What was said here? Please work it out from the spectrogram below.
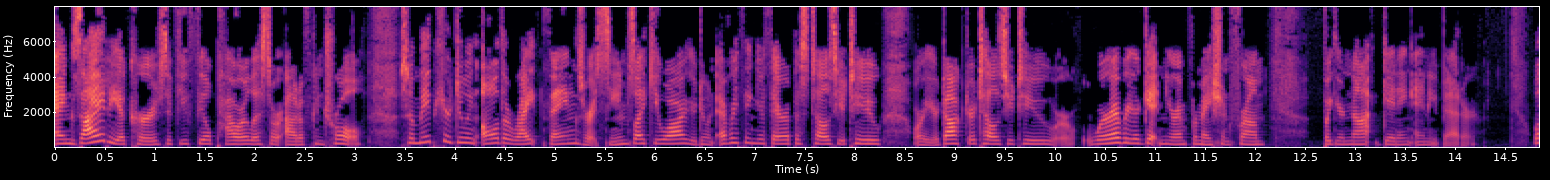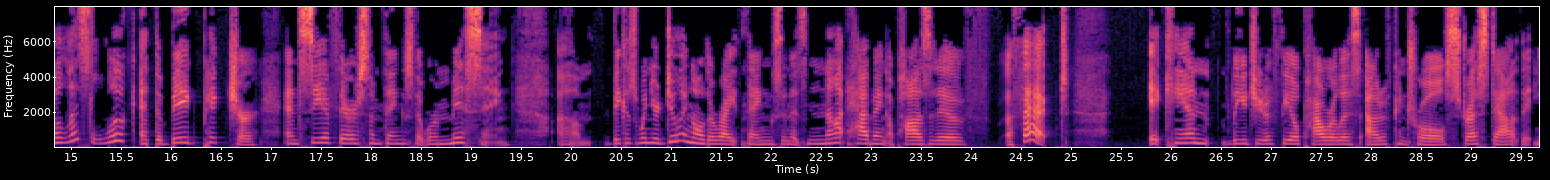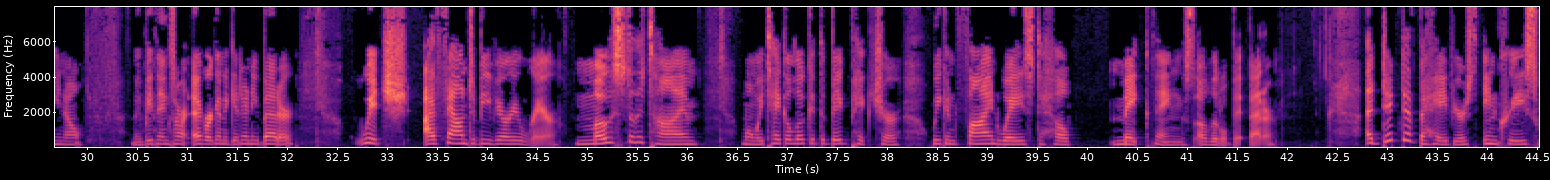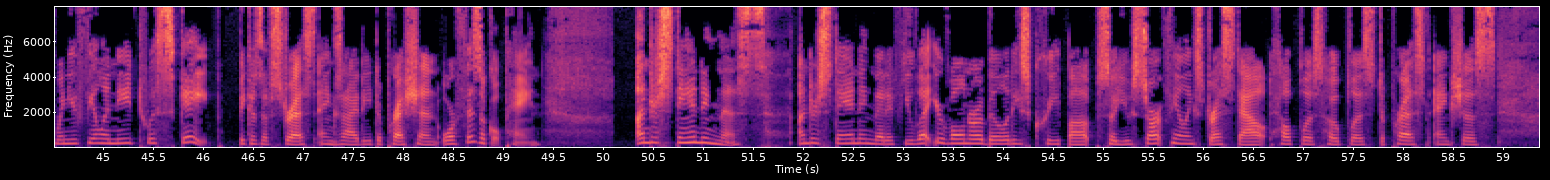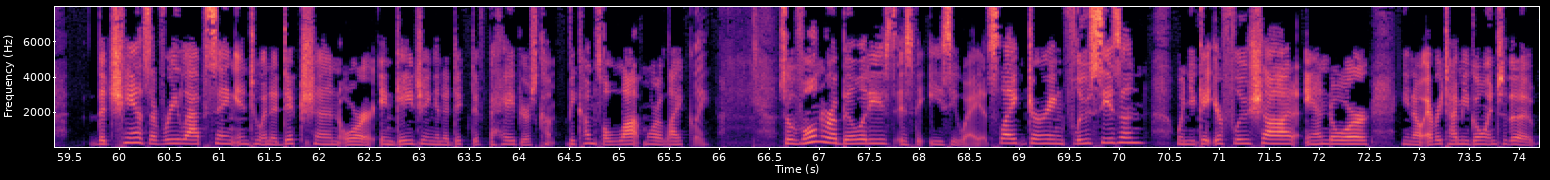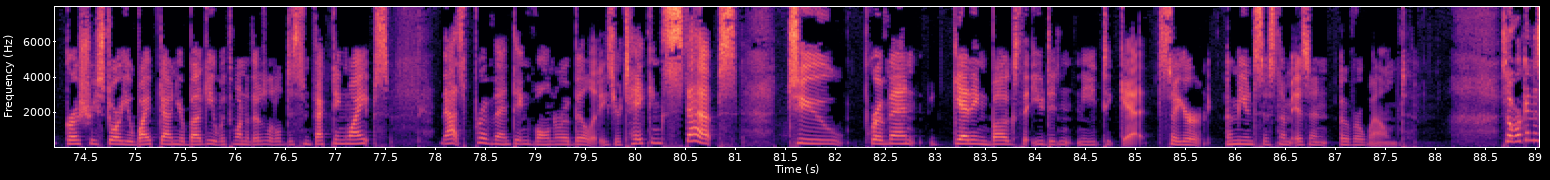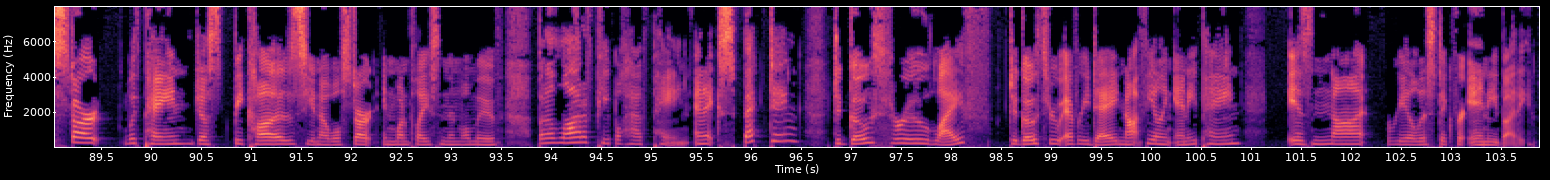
Anxiety occurs if you feel powerless or out of control. So maybe you're doing all the right things, or it seems like you are. You're doing everything your therapist tells you to, or your doctor tells you to, or wherever you're getting your information from, but you're not getting any better. Well, let's look at the big picture and see if there are some things that we're missing. Um, because when you're doing all the right things and it's not having a positive effect, it can lead you to feel powerless, out of control, stressed out that, you know, maybe things aren't ever going to get any better, which I've found to be very rare. Most of the time, when we take a look at the big picture, we can find ways to help make things a little bit better. Addictive behaviors increase when you feel a need to escape because of stress, anxiety, depression, or physical pain. Understanding this understanding that if you let your vulnerabilities creep up, so you start feeling stressed out, helpless, hopeless, depressed, anxious, the chance of relapsing into an addiction or engaging in addictive behaviors com- becomes a lot more likely. So vulnerabilities is the easy way. It's like during flu season when you get your flu shot and or, you know, every time you go into the grocery store you wipe down your buggy with one of those little disinfecting wipes. That's preventing vulnerabilities. You're taking steps to prevent getting bugs that you didn't need to get so your immune system isn't overwhelmed. So, we're going to start with pain just because, you know, we'll start in one place and then we'll move. But a lot of people have pain and expecting to go through life, to go through every day not feeling any pain is not realistic for anybody.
